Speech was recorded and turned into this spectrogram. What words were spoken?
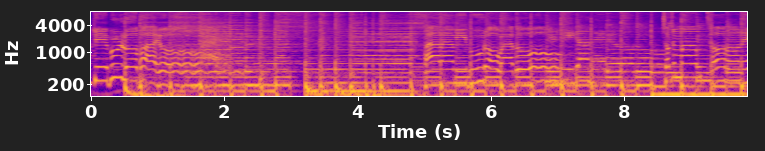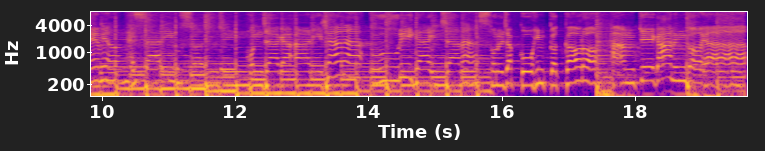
함께 불러봐요. 바람이 불어와도 비가 내려도 젖은 마음 털어내면 햇살이 웃어주지. 혼자가 아니잖아 우리가 있잖아. 손을 잡고 힘껏 걸어 함께 가는 거야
